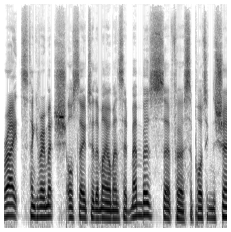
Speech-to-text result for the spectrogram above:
Right thank you very much also to the my old man said members uh, for supporting the show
